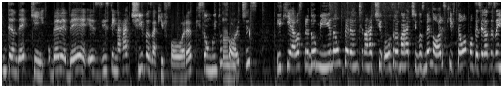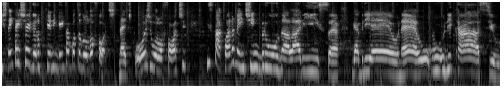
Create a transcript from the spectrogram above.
entender que o BBB existem narrativas aqui fora que são muito uhum. fortes e que elas predominam perante narrativa, outras narrativas menores que estão acontecendo. Às vezes a gente nem tá enxergando porque ninguém tá botando holofote, né? Tipo, hoje o holofote está claramente em Bruna, Larissa, Gabriel, né? O, o Nicásio,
